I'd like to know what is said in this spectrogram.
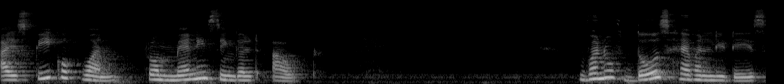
I speak of one from many singled out one of those heavenly days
